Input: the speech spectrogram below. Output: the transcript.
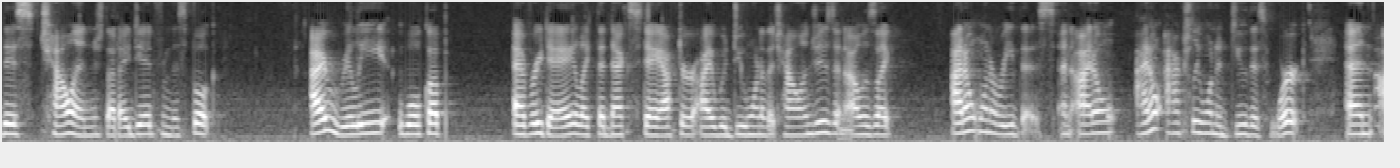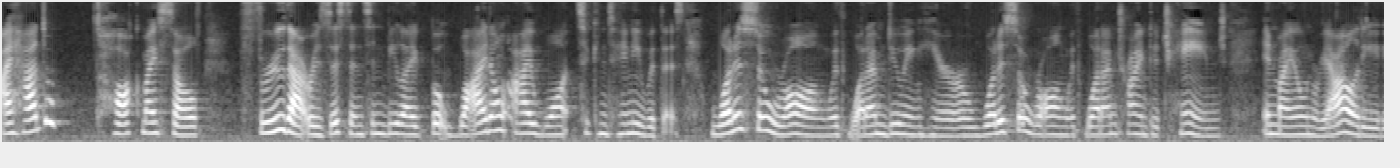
this challenge that I did from this book, I really woke up every day, like the next day after I would do one of the challenges, and I was like, I don't want to read this, and I don't, I don't actually want to do this work. And I had to talk myself through that resistance and be like, but why don't I want to continue with this? What is so wrong with what I'm doing here? Or what is so wrong with what I'm trying to change in my own reality?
